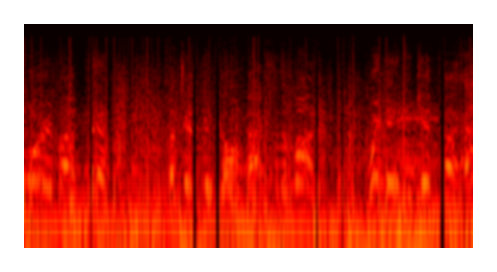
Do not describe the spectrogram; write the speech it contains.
Don't worry about them. They'll just be going back for the money. We need to get the hell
